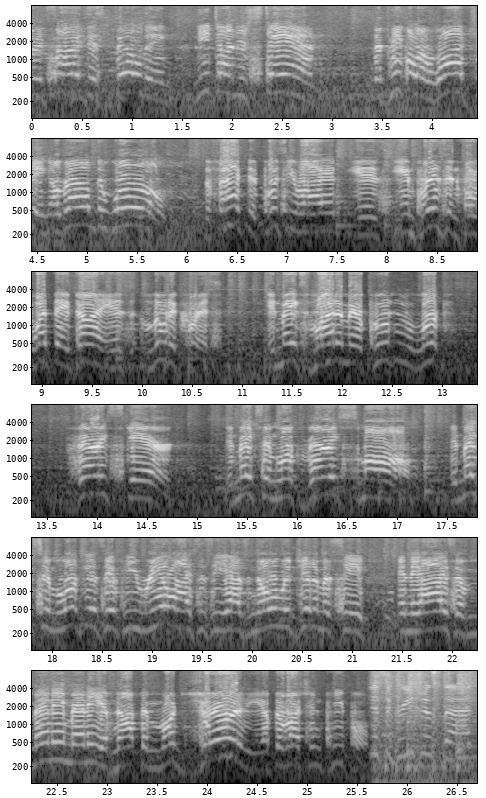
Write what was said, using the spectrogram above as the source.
Are inside this building need to understand that people are watching around the world. The fact that Pussy Riot is in prison for what they've done is ludicrous. It makes Vladimir Putin look very scared. It makes him look very small. It makes him look as if he realizes he has no legitimacy in the eyes of many, many, if not the majority of the Russian people. It's egregious that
